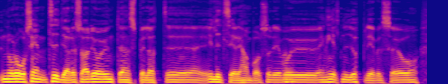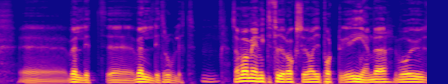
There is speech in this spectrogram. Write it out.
några år sen, tidigare så hade jag ju inte ens spelat eh, elitseriehandboll. Så det var ju en helt ny upplevelse och eh, väldigt, eh, väldigt roligt. Sen var jag med 94 också, jag i Port EM där. Det var ju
